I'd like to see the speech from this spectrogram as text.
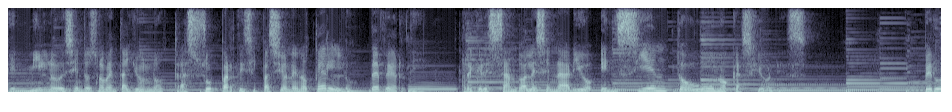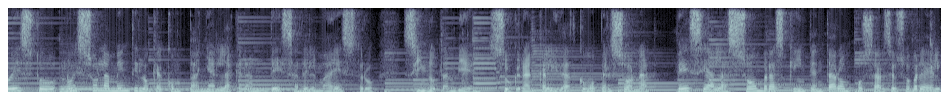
en 1991 tras su participación en Otello de Verdi, regresando al escenario en 101 ocasiones. Pero esto no es solamente lo que acompaña la grandeza del maestro, sino también su gran calidad como persona, pese a las sombras que intentaron posarse sobre él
